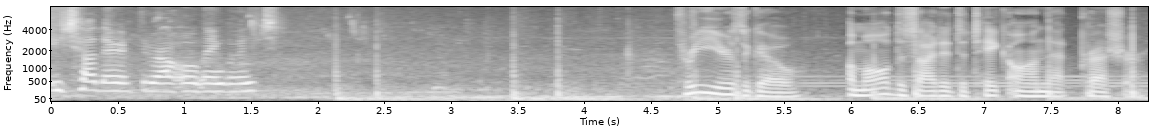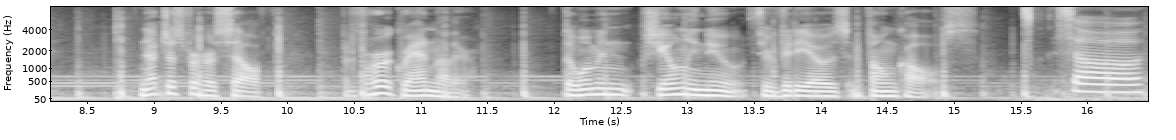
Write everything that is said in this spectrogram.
each other through our own language. Three years ago, Amal decided to take on that pressure, not just for herself, but for her grandmother, the woman she only knew through videos and phone calls. So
